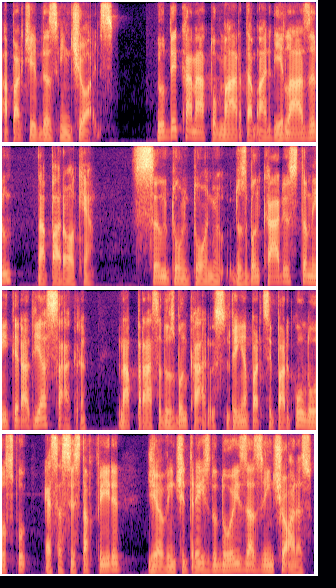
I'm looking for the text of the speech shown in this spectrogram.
a partir das 20 horas. No decanato Marta Maria e Lázaro, na paróquia Santo Antônio dos Bancários, também terá via sacra, na Praça dos Bancários. Venha participar conosco essa sexta-feira, dia 23 do 2, às 20 horas.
